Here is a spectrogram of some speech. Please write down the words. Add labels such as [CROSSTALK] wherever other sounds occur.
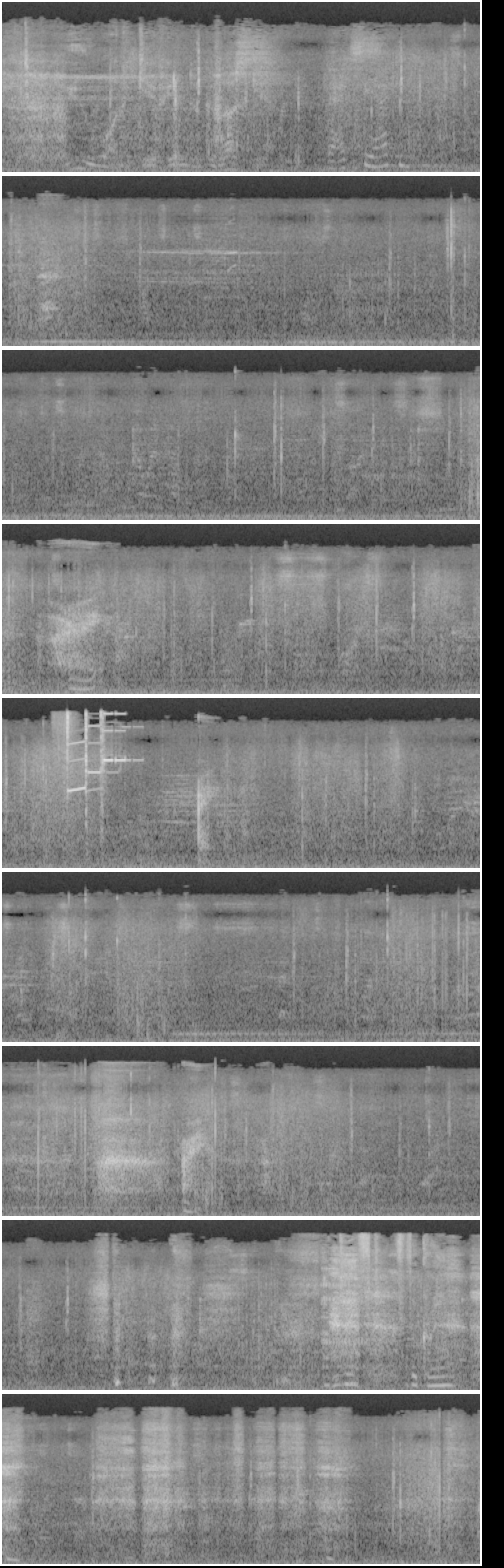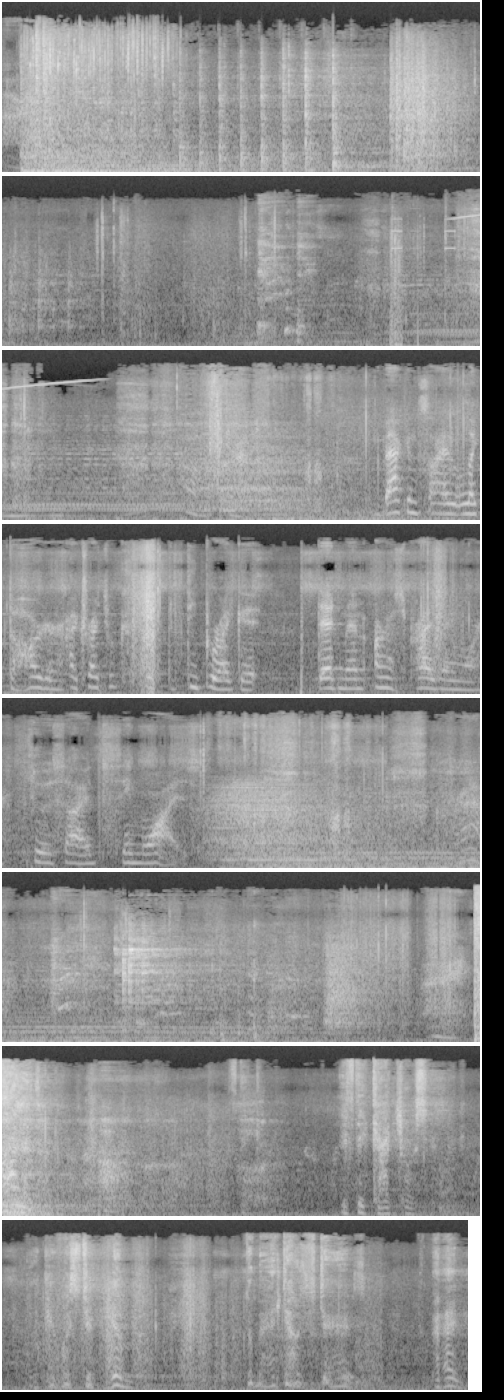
You want to give him to Gluskin. That's the idea. Alright. Alright. Alright. For the groom. Back inside, like the harder I try to escape, the deeper I get. Dead men aren't a surprise anymore. Suicides seem wise. They catch us, they'll give us to him. The man downstairs. The man.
